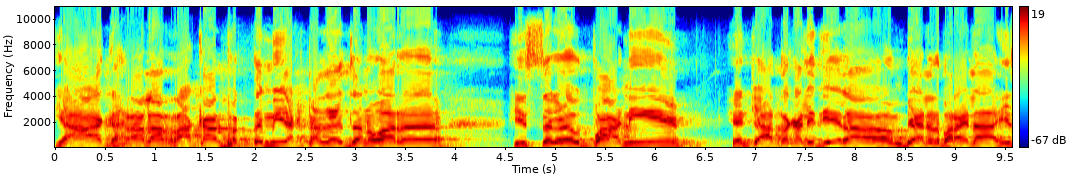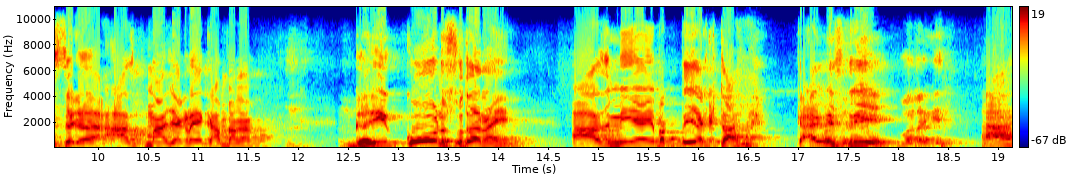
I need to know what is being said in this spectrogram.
ह्या घराला राखाण फक्त मी एकटा जाय जनावर. ही सगळं पाणी ह्यांच्या हाताखाली द्यायला बॅलर भरायला हे सगळं आज माझ्याकडे आहे काम बघा. घरी कोण सुद्धा नाही. आज मी आहे फक्त एकटा. काय मिस्त्री बोला की. आ?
